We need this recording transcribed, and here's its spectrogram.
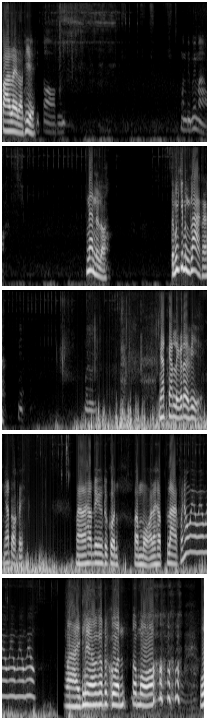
ปลาอะไรเหรอพี่ติดต่อบินมันดึงไม่มาว่ะแน่นเลยเหรอ แต่เมื่อกี้มันลากนะมาดูดิงัดงัดเลยก็ได้พี่ งัดออกเลย มาแล้วครับนี่ทุกคนปลาหมอนะครับ ลากแววแววแววแววแววแววแวว มาอีกแล้วครับทุกคนปลาหมอโอ้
